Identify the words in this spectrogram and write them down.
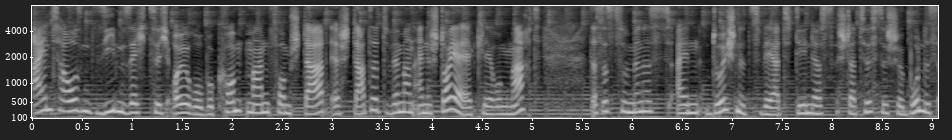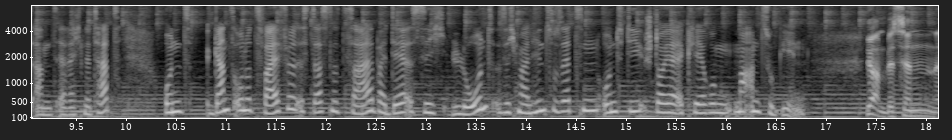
(1067 Euro bekommt man vom Staat erstattet, wenn man eine Steuererklärung macht. Das ist zumindest ein Durchschnittswert, den das Statistische Bundesamt errechnet hat. Und ganz ohne Zweifel ist das eine Zahl, bei der es sich lohnt, sich mal hinzusetzen und die Steuererklärung mal anzugehen. Ja, ein bisschen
